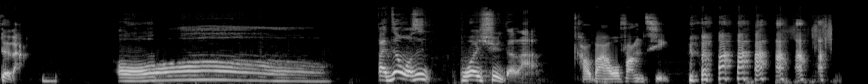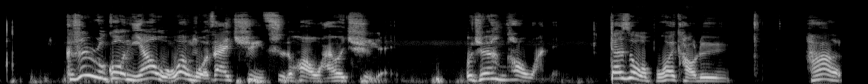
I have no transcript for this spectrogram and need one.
对吧？哦，反正我是不会去的啦。好吧，我放弃。可是如果你要我问我再去一次的话，我还会去诶、我觉得很好玩诶、但是我不会考虑，好像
